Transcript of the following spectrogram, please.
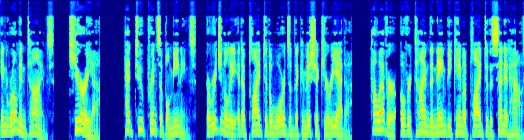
In Roman times, curia had two principal meanings. Originally it applied to the wards of the comitia curiata. However, over time the name became applied to the Senate House,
